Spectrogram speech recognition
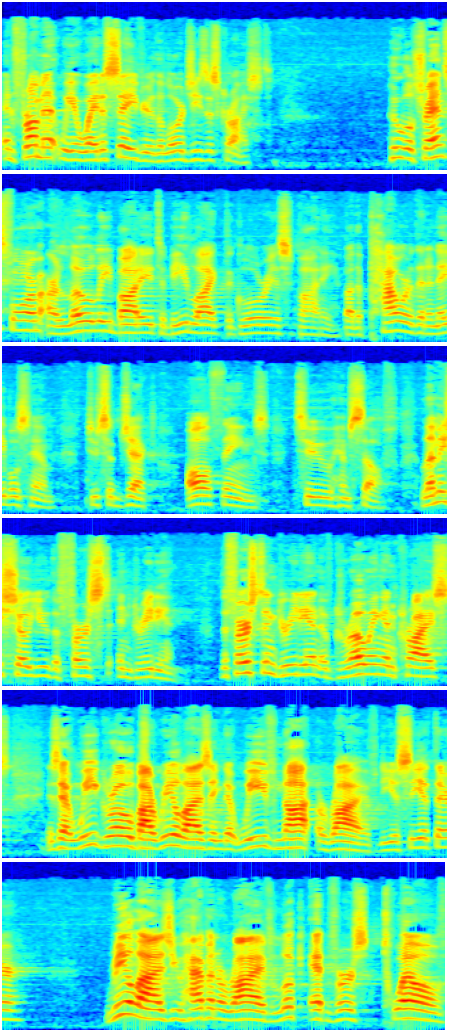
and from it we await a Savior, the Lord Jesus Christ, who will transform our lowly body to be like the glorious body by the power that enables him to subject all things to himself. Let me show you the first ingredient. The first ingredient of growing in Christ is that we grow by realizing that we've not arrived. Do you see it there? realize you haven't arrived, look at verse 12.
